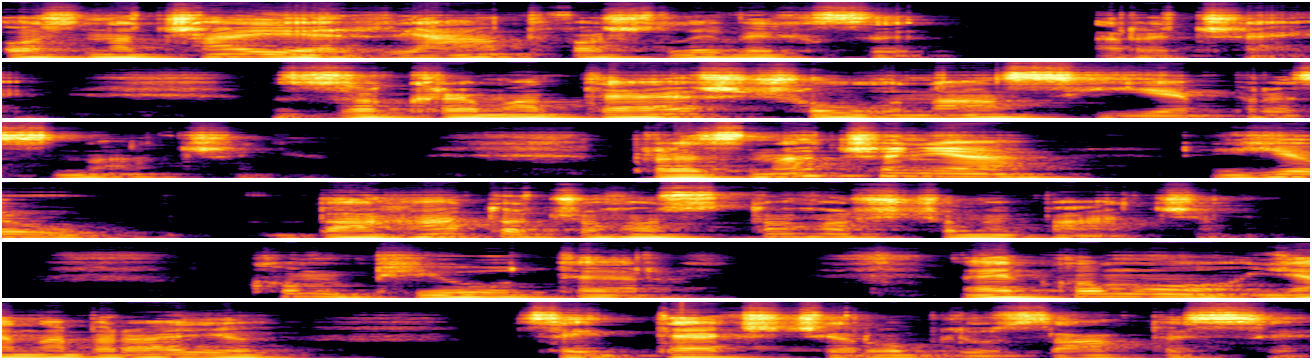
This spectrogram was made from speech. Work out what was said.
означає ряд важливих речей, зокрема те, що у нас є призначення. Призначення є багато чого з того, що ми бачимо: комп'ютер, на якому я набираю цей текст чи роблю записи,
